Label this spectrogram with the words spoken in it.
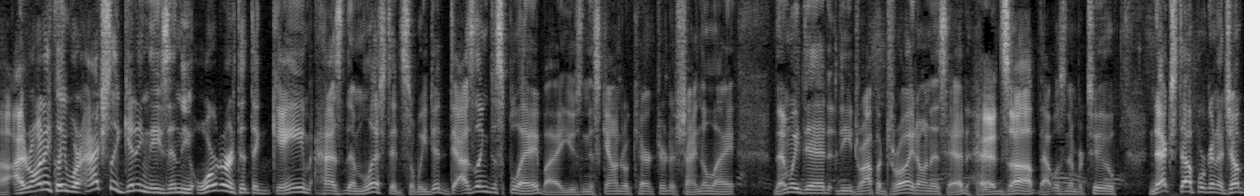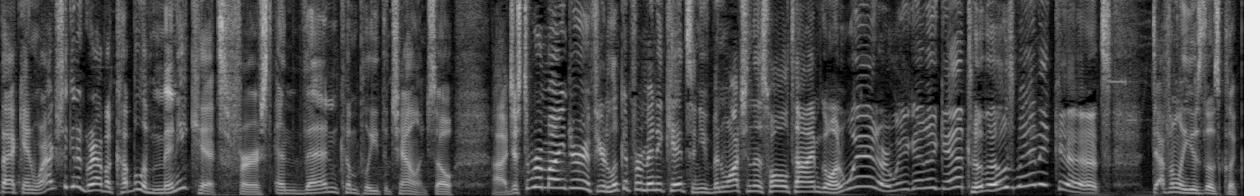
uh, ironically, we're actually getting these in the order that the game has them listed. So we did Dazzling Display by using the Scoundrel character to shine the light. Then we did the Drop a Droid on his head, Heads Up. That was number two. Next up, we're going to jump back in. We're actually going to grab a couple of mini kits first and then complete the challenge. So uh, just a reminder, if you're looking for mini kits and you've been watching this whole time going, when are we going to get to those mini kits? Definitely use those quick,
